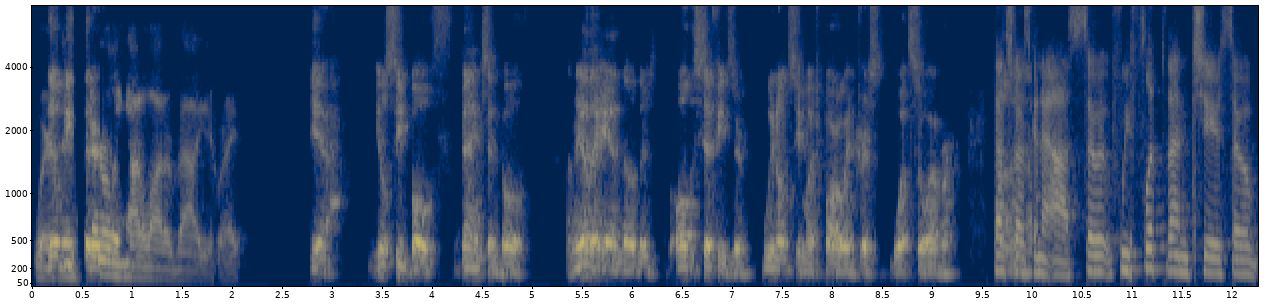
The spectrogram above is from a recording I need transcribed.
where They'll there's be generally not a lot of value, right? Yeah, you'll see both banks and both. On the other hand, though, there's all the SIFIs are we don't see much borrow interest whatsoever. That's what I was going to ask. So if we flip then to, so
